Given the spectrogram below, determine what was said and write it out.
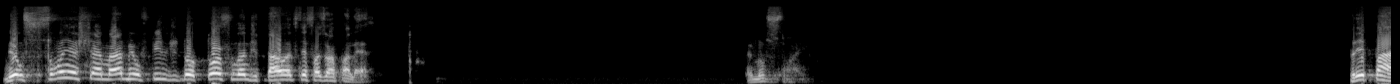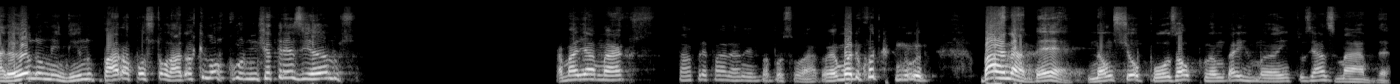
Meu sonho é chamar meu filho de doutor fulano de tal antes de fazer uma palestra. É meu sonho. Preparando o menino para o apostolado. Olha que loucura, não tinha 13 anos. A Maria Marcos Estava preparando ele para apostolado. Eu mando continua. Barnabé não se opôs ao plano da irmã entusiasmada.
